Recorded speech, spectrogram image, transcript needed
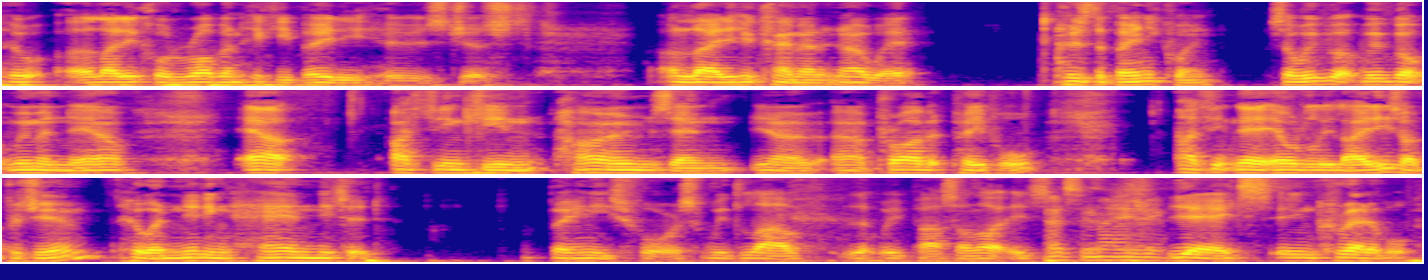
who, a lady called Robin Hickey Beatty, who's just a lady who came out of nowhere, who's the beanie queen. So we've got we've got women now out, I think, in homes and you know uh, private people. I think they're elderly ladies, I presume, who are knitting hand knitted beanies for us with love that we pass on. Like it's That's amazing. yeah, it's incredible.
